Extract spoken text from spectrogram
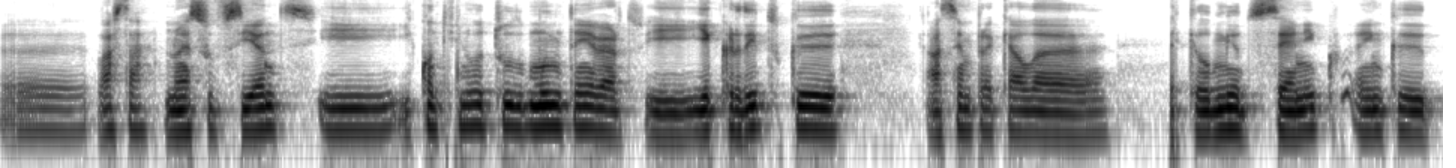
eh, lá está, não é suficiente e, e continua tudo muito em aberto. E, e acredito que há sempre aquela, aquele medo cénico em que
